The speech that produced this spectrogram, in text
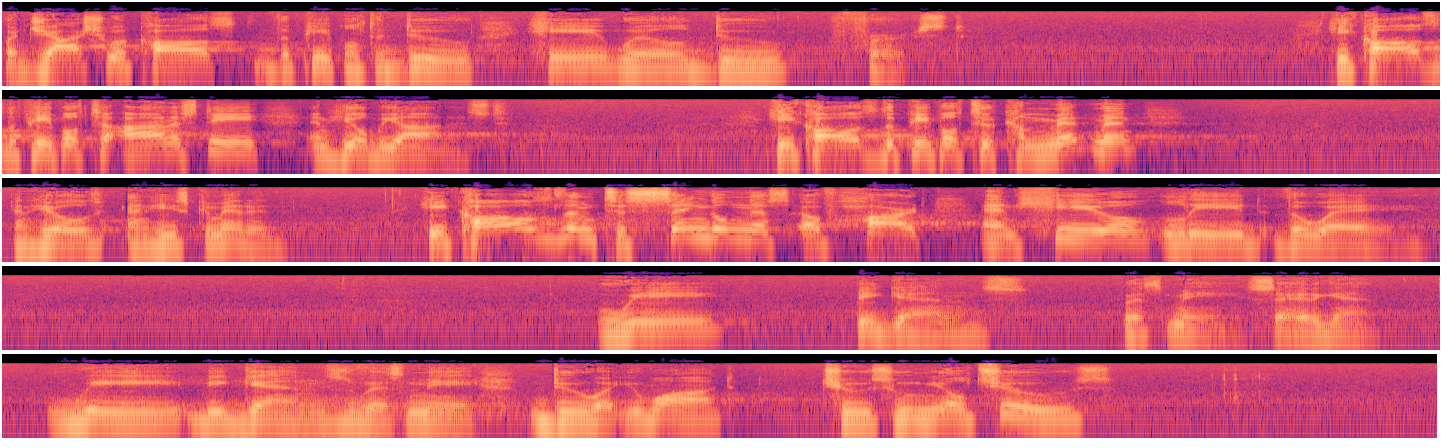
What Joshua calls the people to do, he will do first. He calls the people to honesty, and he'll be honest. He calls the people to commitment, and, he'll, and he's committed. He calls them to singleness of heart, and he'll lead the way. We begins with me. Say it again. We begins with me. Do what you want. Choose whom you'll choose.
